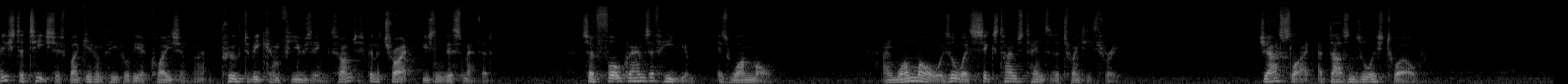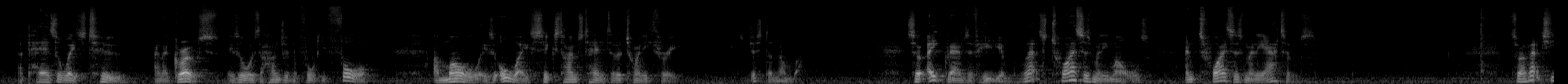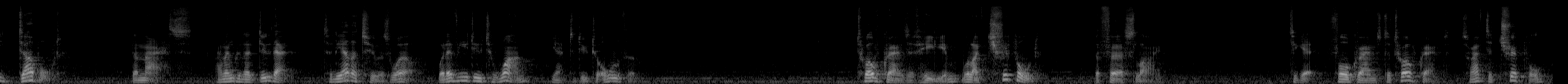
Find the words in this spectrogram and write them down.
I used to teach this by giving people the equation. That proved to be confusing, so I'm just going to try it using this method. So 4 grams of helium is 1 mole, and 1 mole is always 6 times 10 to the 23. Just like a dozen's always 12, a pair's always 2, and a gross is always 144, a mole is always 6 times 10 to the 23. It's just a number. So 8 grams of helium, well that's twice as many moles and twice as many atoms. So I've actually doubled the mass, and I'm going to do that to the other two as well. Whatever you do to one, you have to do to all of them. 12 grams of helium, well I've tripled the first line to get 4 grams to 12 grams. So I have to triple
